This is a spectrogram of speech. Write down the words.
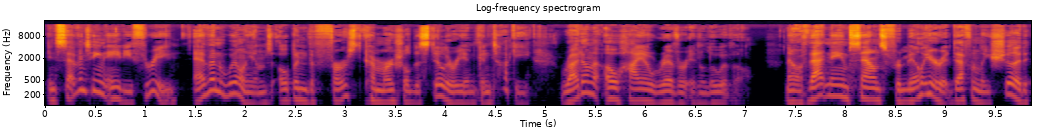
In 1783, Evan Williams opened the first commercial distillery in Kentucky, right on the Ohio River in Louisville. Now, if that name sounds familiar, it definitely should.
